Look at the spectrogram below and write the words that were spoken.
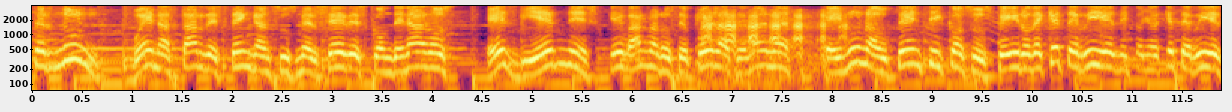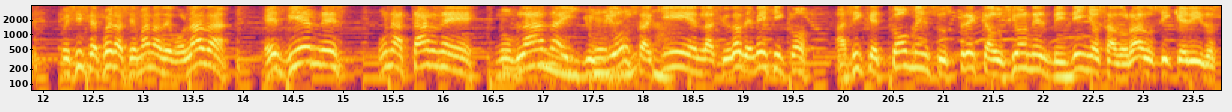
Afternoon. Buenas tardes, tengan sus mercedes condenados. Es viernes, qué bárbaro, se fue la semana en un auténtico suspiro. ¿De qué te ríes, mi Toño? ¿De qué te ríes? Pues sí, se fue la semana de volada. Es viernes, una tarde nublada y lluviosa aquí en la Ciudad de México. Así que tomen sus precauciones, mis niños adorados y queridos.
